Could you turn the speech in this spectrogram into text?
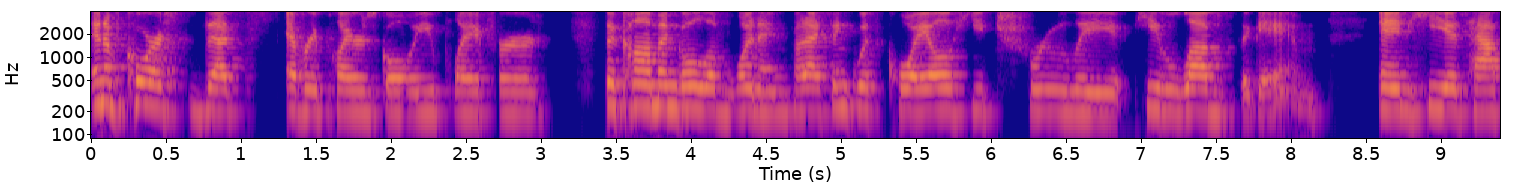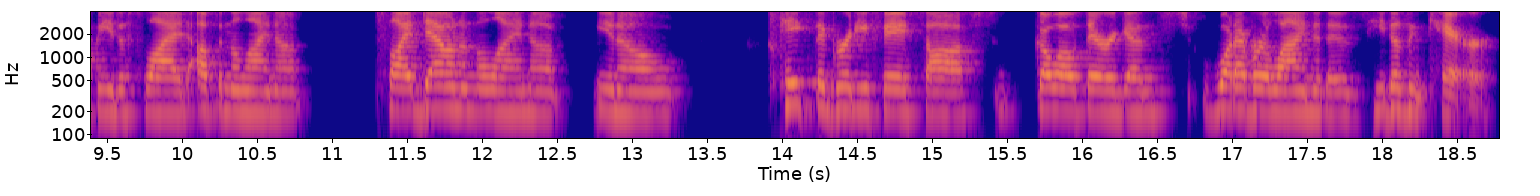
And of course, that's every player's goal. You play for the common goal of winning. But I think with Coyle, he truly he loves the game and he is happy to slide up in the lineup, slide down in the lineup, you know, take the gritty face offs, go out there against whatever line it is. He doesn't care.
